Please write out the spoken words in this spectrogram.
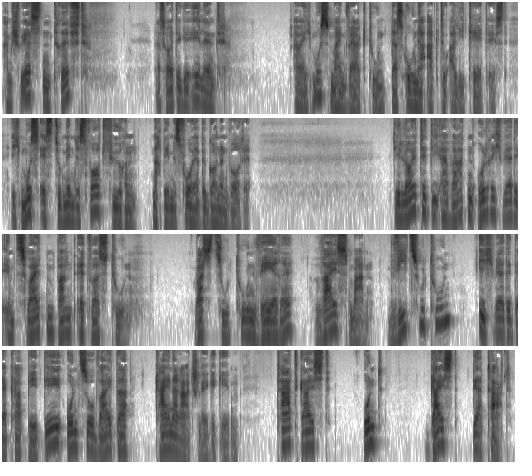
Am schwersten trifft das heutige Elend. Aber ich muss mein Werk tun, das ohne Aktualität ist. Ich muss es zumindest fortführen, nachdem es vorher begonnen wurde. Die Leute, die erwarten, Ulrich werde im zweiten Band etwas tun. Was zu tun wäre, weiß man. Wie zu tun? Ich werde der KPD und so weiter keine Ratschläge geben. Tatgeist und Geist der Tat.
